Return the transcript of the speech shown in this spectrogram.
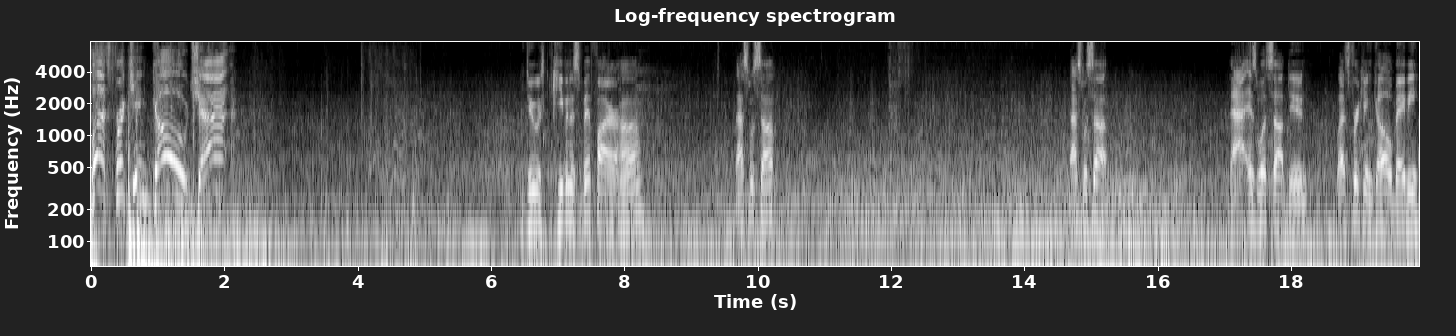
Let's freaking go, chat. Dude, keeping a Spitfire, huh? That's what's up. That's what's up. That is what's up, dude. Let's freaking go, baby.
